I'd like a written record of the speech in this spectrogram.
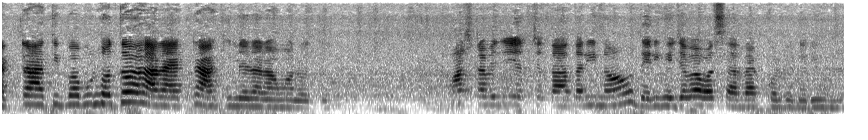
একটা আতিফ বাবুর হতো আর একটা আকিলের আর আমার হতো। পাঁচটা বেজে যাচ্ছে, তাড়াতাড়ি নাও, দেরি হয়ে যাবে, আবার স্যার রাগ করবে দেরি হলে।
